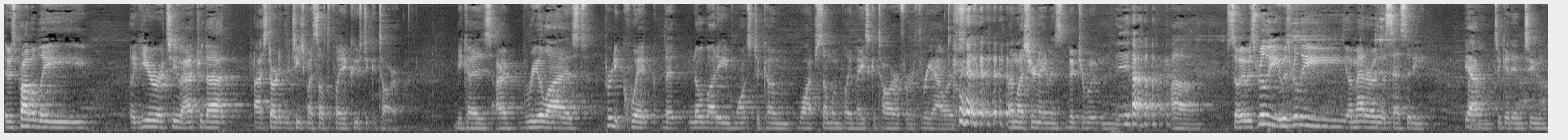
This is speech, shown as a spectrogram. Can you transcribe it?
it was probably a year or two after that I started to teach myself to play acoustic guitar because I realized pretty quick that nobody wants to come watch someone play bass guitar for three hours unless your name is Victor Wooten. Yeah. Uh, so it was really it was really a matter of necessity yeah. Um, to get into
